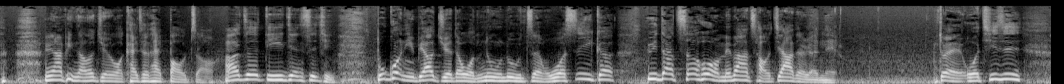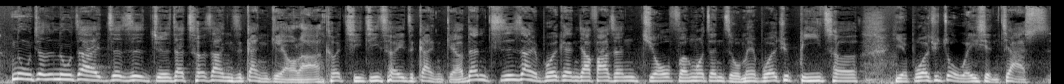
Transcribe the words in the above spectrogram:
因为她平常都觉得我开车太暴躁。啊，这是第一件事情。不过你不要觉得我怒怒症，我是一个遇到车祸没办法吵架的人呢。对我其实怒就是怒在就是觉得在车上一直干屌啦，可骑机车一直干屌，但其实上也不会跟人家发生纠纷或争执，我们也不会去逼车，也不会去做危险驾驶。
